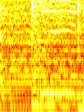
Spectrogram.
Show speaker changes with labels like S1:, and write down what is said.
S1: 忘れ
